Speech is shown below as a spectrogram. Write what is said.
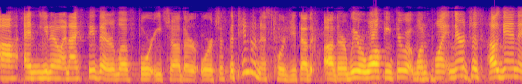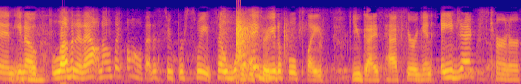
Uh, and you know, and I see their love for each other, or just the tenderness towards each other. We were walking through at one point, and they're just hugging and you know loving it out, and I was like, oh, that is super sweet. So what a beautiful place you guys have here again, Ajax Turner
